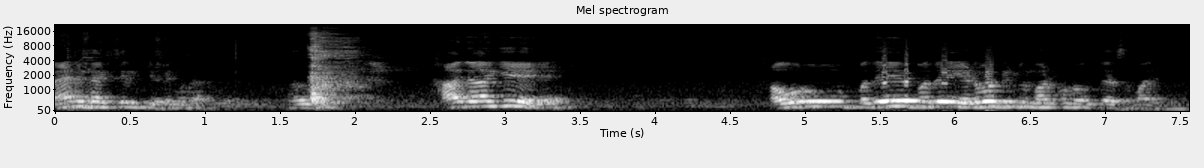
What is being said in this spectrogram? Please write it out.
ಮ್ಯಾನುಫ್ಯಾಕ್ಚರಿಂಗ್ ಡಿಫೆಕ್ಟ್ ಹಾಗಾಗಿ ಅವರು ಪದೇ ಪದೇ ಎಡವಟ್ಟುಗಳು ಮಾಡ್ಕೊಂಡು ಹೋಗ್ತಾರೆ ಸಮಾಜದಲ್ಲಿ.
